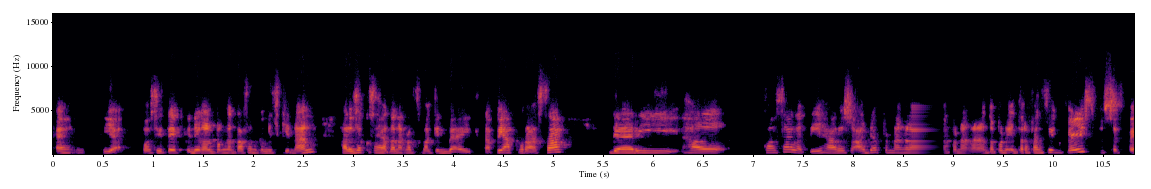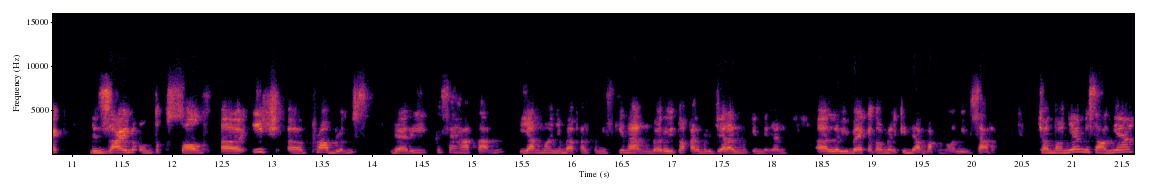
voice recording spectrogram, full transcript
eh ya positif dengan pengentasan kemiskinan harusnya kesehatan akan semakin baik. Tapi aku rasa dari hal causality harus ada penanganan-penanganan ataupun intervensi yang very specific design untuk solve uh, each uh, problems dari kesehatan yang menyebabkan kemiskinan. Baru itu akan berjalan mungkin dengan uh, lebih baik atau memiliki dampak yang lebih besar. Contohnya misalnya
